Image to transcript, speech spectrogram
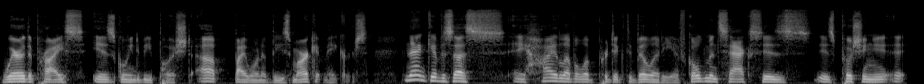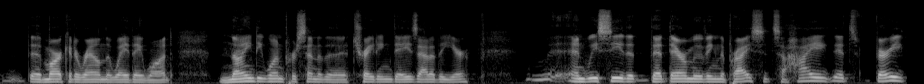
where the price is going to be pushed up by one of these market makers. And that gives us a high level of predictability. If Goldman Sachs is is pushing uh, the market around the way they want, 91% of the trading days out of the year, and we see that that they're moving the price, it's a high it's very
